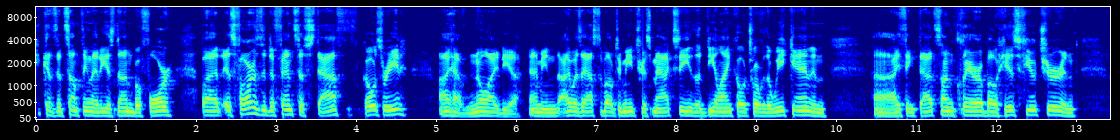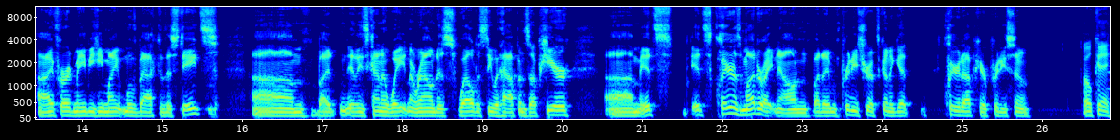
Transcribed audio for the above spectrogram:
because it's something that he has done before. But as far as the defensive staff goes, Reed, I have no idea. I mean, I was asked about Demetrius Maxey, the D line coach, over the weekend, and uh, I think that's unclear about his future. And I've heard maybe he might move back to the states. Um, but he's kind of waiting around as well to see what happens up here. Um, it's it's clear as mud right now, and, but I'm pretty sure it's going to get cleared up here pretty soon. Okay,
